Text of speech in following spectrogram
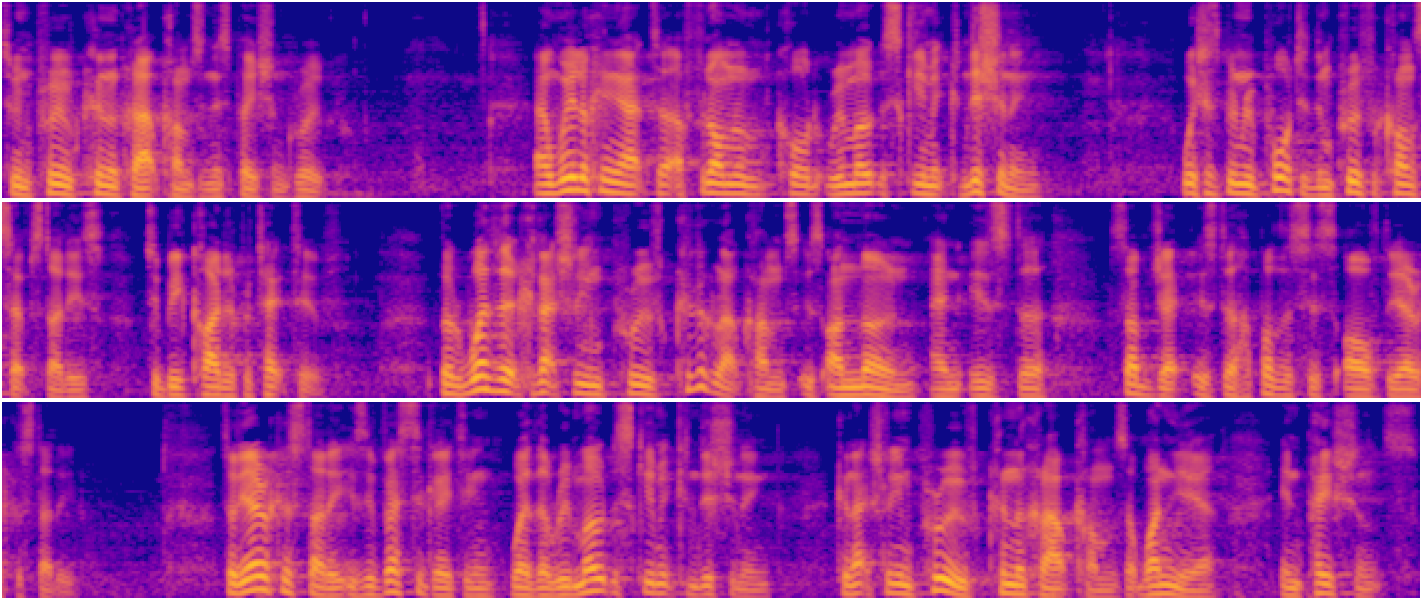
to improve clinical outcomes in this patient group. And we're looking at a phenomenon called remote ischemic conditioning, which has been reported in proof of concept studies to be cardioprotective. But whether it can actually improve clinical outcomes is unknown and is the subject, is the hypothesis of the ERICCA study. So the ERICCA study is investigating whether remote ischemic conditioning can actually improve clinical outcomes at one year in patients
